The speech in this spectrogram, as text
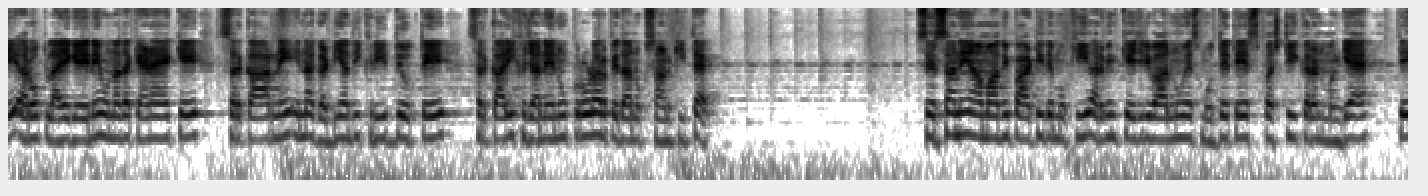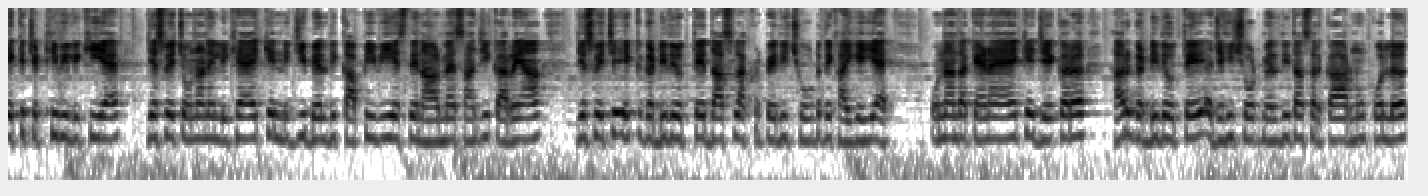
ਇਹ ਆਰੋਪ ਲਾਏ ਗਏ ਨੇ। ਉਹਨਾਂ ਦਾ ਕਹਿਣਾ ਹੈ ਕਿ ਸਰਕਾਰ ਨੇ ਇਹਨਾਂ ਗੱਡੀਆਂ ਦੀ ਖਰੀਦ ਦੇ ਉੱਤੇ ਸਰਕਾਰੀ ਖਜ਼ਾਨੇ ਨੂੰ ਕਰੋੜਾਂ ਰੁਪਏ ਦਾ ਨੁਕਸਾਨ ਕੀਤਾ ਹੈ। ਸਿਰਸਾ ਨੇ ਆਮ ਆਦਮੀ ਪਾਰਟੀ ਦੇ ਮੁਖੀ ਅਰਵਿੰਦ ਕੇਜਰੀਵਾਲ ਨੂੰ ਇਸ ਮੁੱਦੇ ਤੇ ਸਪਸ਼ਟੀਕਰਨ ਮੰਗਿਆ ਹੈ ਤੇ ਇੱਕ ਚਿੱਠੀ ਵੀ ਲਿਖੀ ਹੈ, ਜਿਸ ਵਿੱਚ ਉਹਨਾਂ ਨੇ ਲਿਖਿਆ ਹੈ ਕਿ ਨਿੱਜੀ ਬਿੱਲ ਦੀ ਕਾਪੀ ਵੀ ਇਸ ਦੇ ਨਾਲ ਮੈਂ ਸਾਂਝੀ ਕਰ ਰਿਹਾ ਜਿਸ ਵਿੱਚ ਇੱਕ ਗੱਡੀ ਦੇ ਉੱਤੇ 10 ਲੱਖ ਰੁਪਏ ਦੀ ਛੂਟ ਦਿਖਾਈ ਗਈ ਹੈ। ਉਹਨਾਂ ਦਾ ਕਹਿਣਾ ਹੈ ਕਿ ਜੇਕਰ ਹਰ ਗੱਡੀ ਦੇ ਉੱਤੇ ਅਜਿਹੀ ਛੋਟ ਮਿਲਦੀ ਤਾਂ ਸਰਕਾਰ ਨੂੰ ਕੁੱਲ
